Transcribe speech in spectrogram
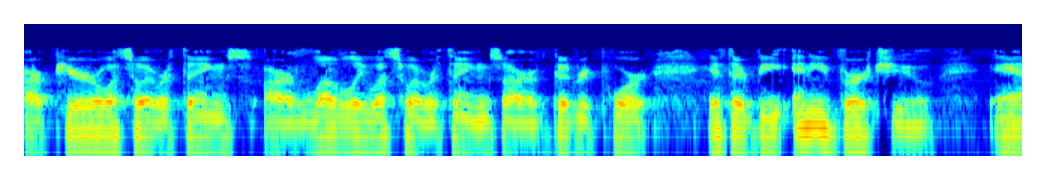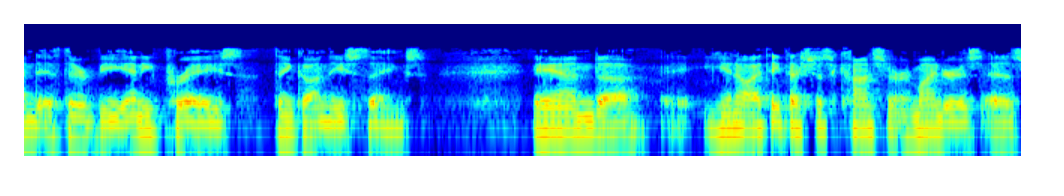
are pure, whatsoever things are lovely, whatsoever things are of good report, if there be any virtue, and if there be any praise, think on these things. And uh, you know, I think that's just a constant reminder, as, as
